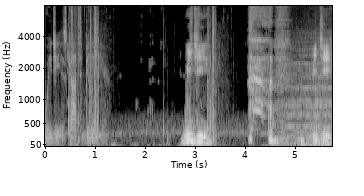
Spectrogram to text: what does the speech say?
WeeGee has got to be in here. WeeGee. WeeGee.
